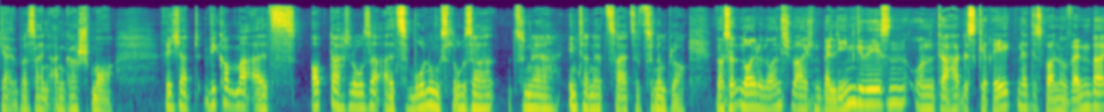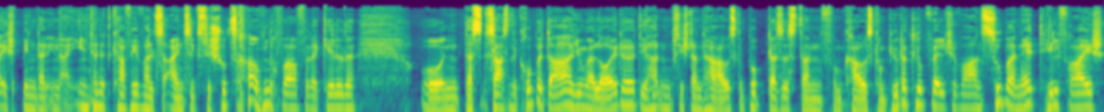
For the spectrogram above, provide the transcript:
ja über sein Engagement. Richard, wie kommt man als Obdachloser, als Wohnungsloser zu einer Internetseite, zu einem Blog? 1999 war ich in Berlin gewesen und da hat es geregnet, es war November. Ich bin dann in ein Internetcafé, weil es der einzigste Schutzraum noch war vor der Kälte und das saß eine Gruppe da, junger Leute, die hatten sich dann herausgepuppt, dass es dann vom Chaos Computer Club welche waren. Super nett, hilfreich.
